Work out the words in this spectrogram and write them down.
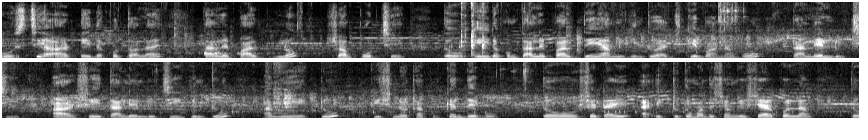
ঘষছি আর এই দেখো তলায় তালের পাল্পগুলো সব পড়ছে। তো এই রকম তালের পাল্প দিয়ে আমি কিন্তু আজকে বানাবো তালের লুচি। আর সেই তালের লুচি কিন্তু আমি একটু কৃষ্ণ ঠাকুরকে দেব। তো সেটাই একটু তোমাদের সঙ্গে শেয়ার করলাম। তো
